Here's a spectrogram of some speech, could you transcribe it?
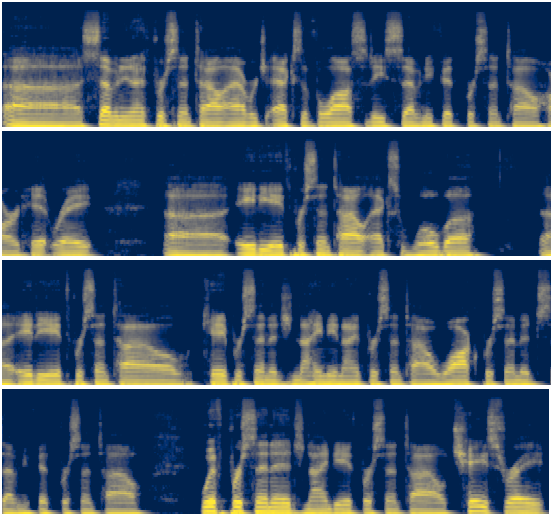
uh, 79th percentile average exit velocity, 75th percentile hard hit rate, uh, 88th percentile x woba, uh, 88th percentile K percentage, 99th percentile walk percentage, 75th percentile whiff percentage, 98th percentile chase rate,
